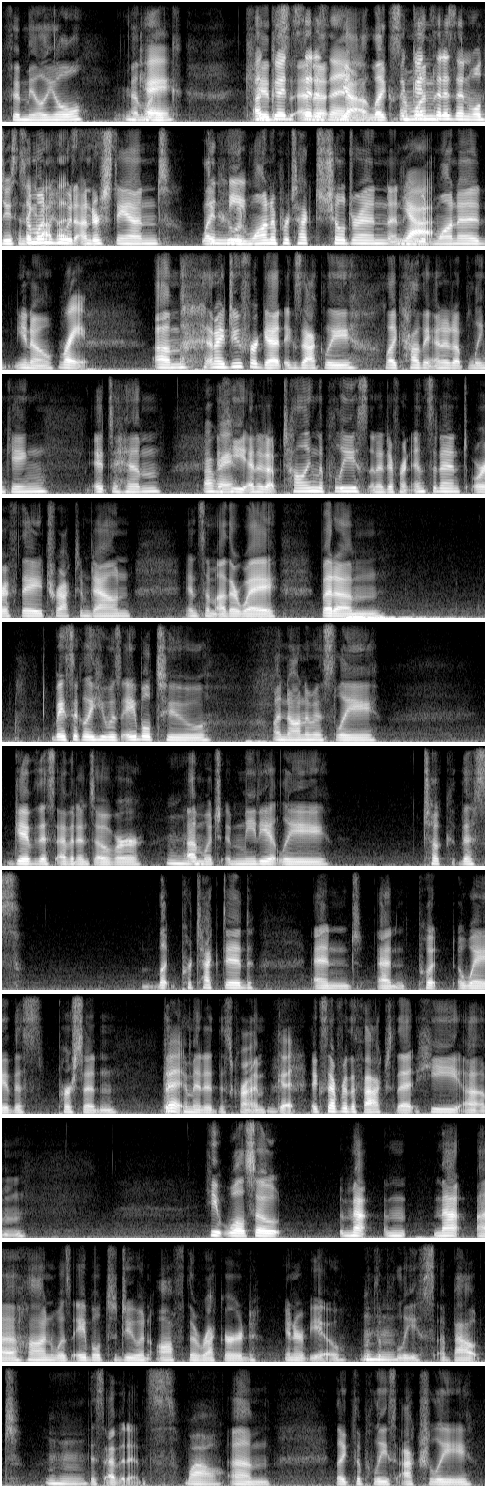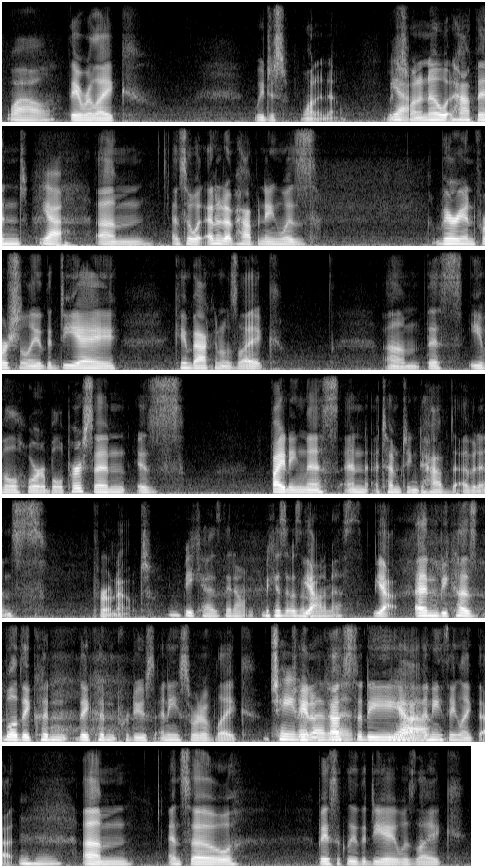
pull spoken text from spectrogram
familial and Okay. like a good and a- citizen. yeah like someone, a good citizen will do something. someone who would understand like The who would want to protect children and who would want to you know Right. um and i do forget exactly like how they ended up linking it to him Okay. if he ended up telling the police in a different incident or if they tracked him down in some other way but um basically he was able to anonymously give this evidence over Mm-hmm. um which immediately took this like protected and and put away this person that Good. committed this crime Good. except for the fact that he um he well so matt matt uh, hahn was able to do an off the record interview with the Mhm. police about Mm-hmm. this evidence Wow. um like the police actually Wow. they were like we just want to know we Yeah. just want to know what happened Yeah. um and so what ended up happening was very unfortunately the da came back and was like um this evil horrible person is fighting this and attempting to have the evidence thrown out Because they don't. Because it was anonymous. yeah yeah. and because well they couldn't they couldn't produce any sort of like Chain, chain, of evidence. custody yeah. Yeah. anything like that Mm-hmm. um and so basically the da was like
